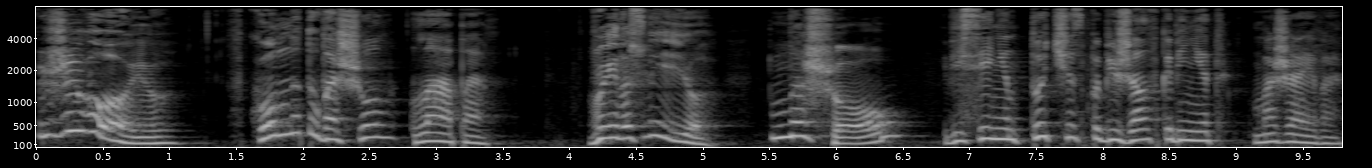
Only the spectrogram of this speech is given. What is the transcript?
Живою. В комнату вошел Лапа. Вы нашли ее? Нашел. Весенин тотчас побежал в кабинет Можаева.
